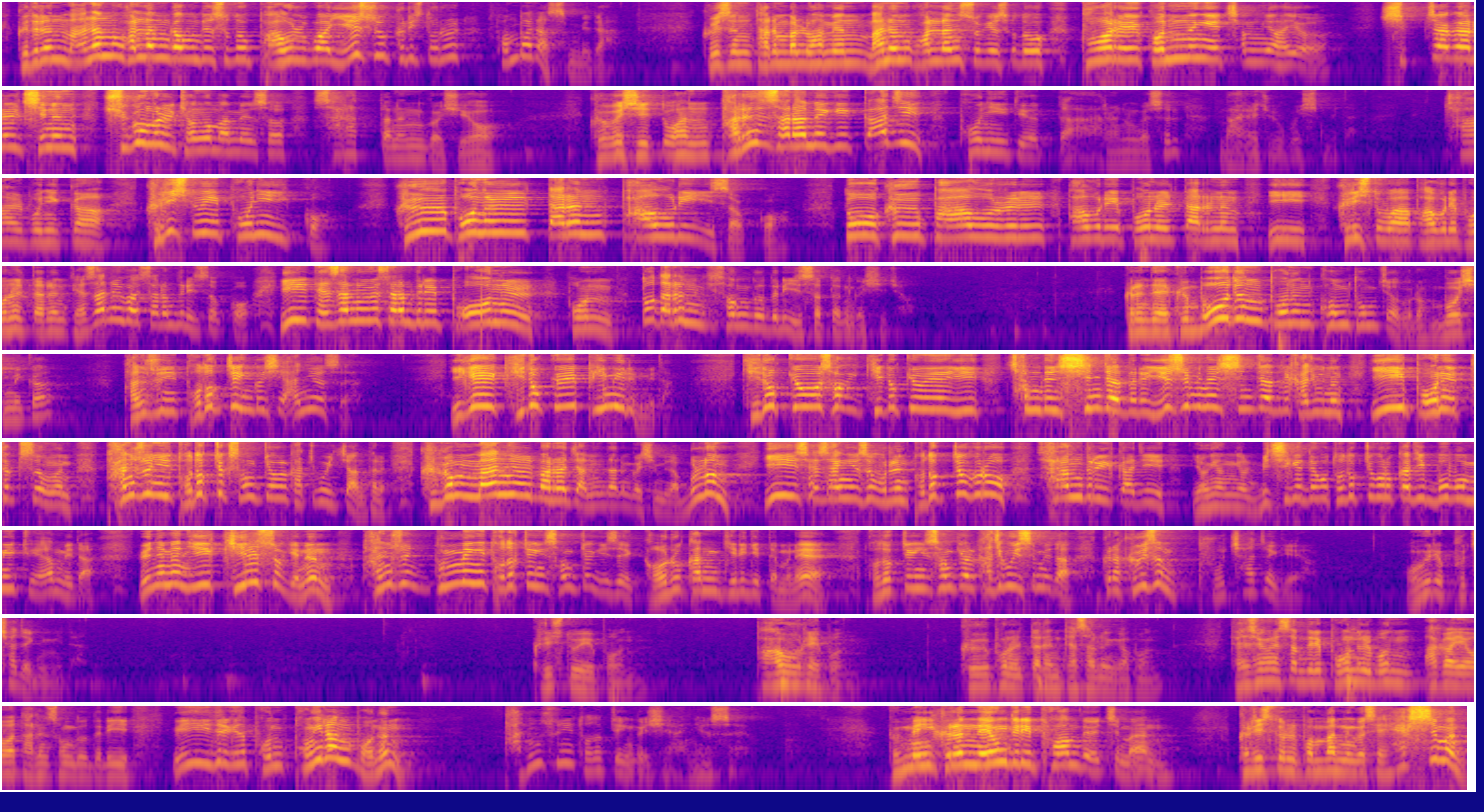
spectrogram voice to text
그들은 많은 환란 가운데서도 바울과 예수 그리스도를 본받았습니다. 그것은 다른 말로 하면 많은 환란 속에서도 부활의 권능에 참여하여 십자가를 지는 죽음을 경험하면서 살았다는 것이요. 그것이 또한 다른 사람에게까지 본이 되었다라는 것을 말해주고 있습니다. 잘 보니까 그리스도의 본이 있고 그 본을 따른 바울이 있었고 또 그 바울을 바울의 본을 따르는 이 그리스도와 바울의 본을 따르는 대사로니 사람들이 있었고 이 대사로니 사람들의 본을 본 또 다른 성도들이 있었던 것이죠. 그런데 그 모든 본은 공통적으로 무엇입니까? 단순히 도덕적인 것이 아니었어요. 이게 기독교의 비밀입니다. 기독교 기독교의 이 참된 신자들의 예수 믿는 신자들이 가지고 있는 이 본의 특성은 단순히 도덕적 성격을 가지고 있지 않다는 그것만 말하지 않는다는 것입니다. 물론 이 세상에서 우리는 도덕적으로 사람들에게까지 영향력을 미치게 되고 도덕적으로까지 모범이 돼야 합니다. 왜냐하면 이 길 속에는 단순 분명히 도덕적인 성격이 있어요. 거룩한 길이기 때문에 도덕적인 성격을 가지고 있습니다. 그러나 그것은 부차적이에요. 오히려 부차적입니다. 그리스도의 본, 바울의 본, 그 본을 따른 대사로니가 본, 대성의 사람들이 본을 본 아가야와 다른 성도들이 이들에게서 본 동일한 본은 단순히 도덕적인 것이 아니었어요. 분명히 그런 내용들이 포함되어 있지만 그리스도를 본받는 것의 핵심은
